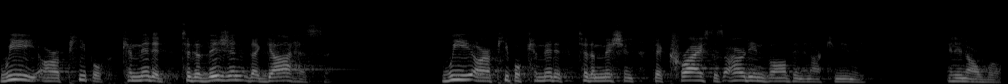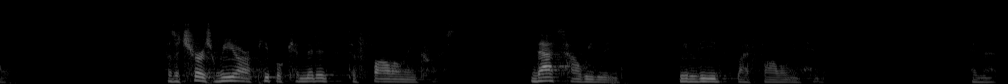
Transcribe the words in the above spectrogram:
We are a people committed to the vision that God has set. We are a people committed to the mission that Christ is already involved in in our community and in our world. As a church, we are a people committed to following Christ. That's how we lead. We lead by following Him. Amen.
